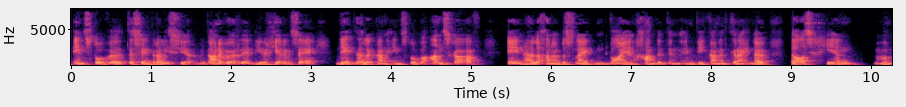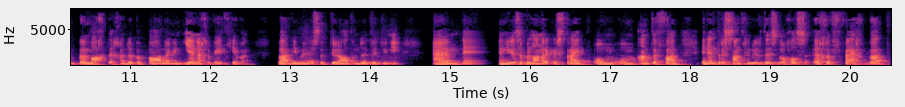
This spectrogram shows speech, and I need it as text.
enstowwe te sentraliseer. Met ander woorde, die regering sê net hulle kan enstowwe aanskaf en hulle gaan dan besluit waarheen gaan dit en en wie kan dit kry. Nou, daar's geen bemagtigende bepaling in enige wetgewing wat die minister toelaat om dit te doen nie. Ehm um, en hier is 'n belangrike stryd om om aan te vat en interessant genoeg dis nogals 'n geveg wat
